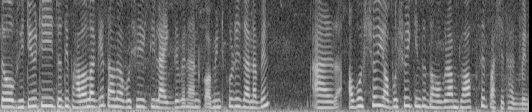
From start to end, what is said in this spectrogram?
তো ভিডিওটি যদি ভালো লাগে, তাহলে অবশ্যই একটি লাইক দেবেন আর কমেন্ট করে জানাবেন। আর অবশ্যই অবশ্যই কিন্তু দহগ্রাম ব্লগসের পাশে থাকবেন।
